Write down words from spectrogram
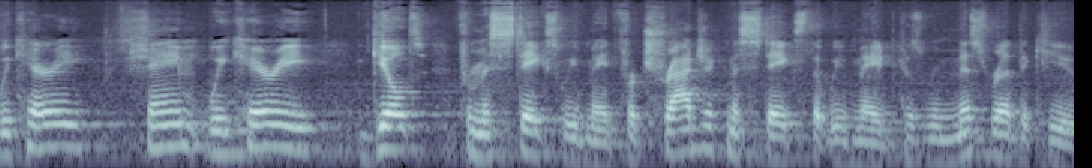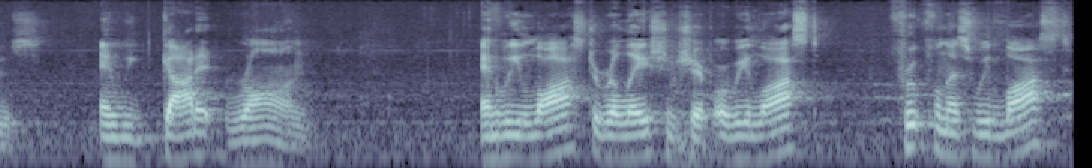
We carry shame, we carry guilt for mistakes we've made, for tragic mistakes that we've made because we misread the cues and we got it wrong. And we lost a relationship or we lost fruitfulness, we lost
